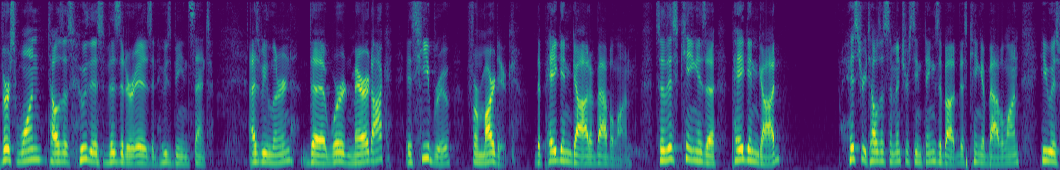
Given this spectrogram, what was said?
Verse 1 tells us who this visitor is and who's being sent. As we learned, the word Merodach is Hebrew for Marduk, the pagan god of Babylon. So this king is a pagan god. History tells us some interesting things about this king of Babylon. He was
